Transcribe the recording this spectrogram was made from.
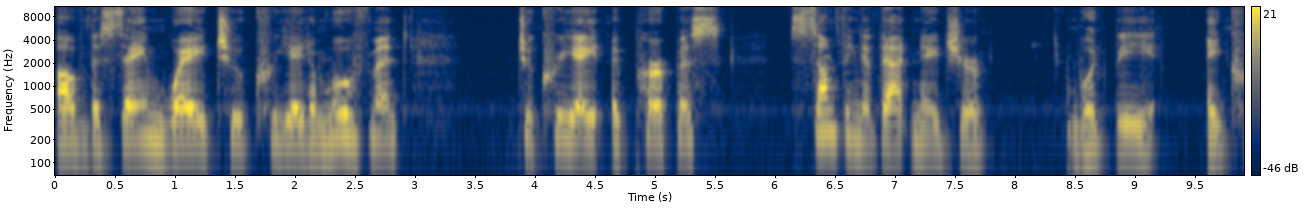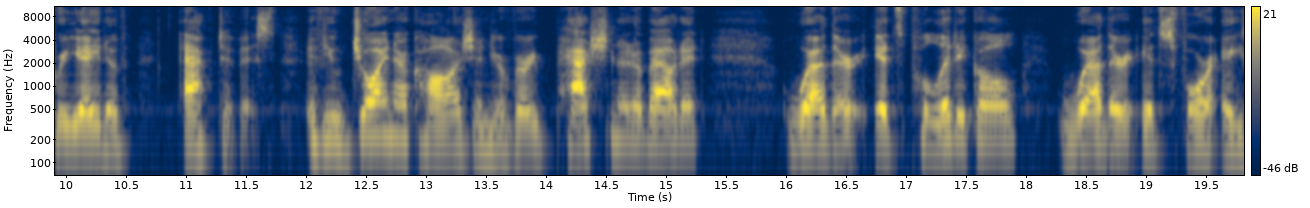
of the same way to create a movement, to create a purpose, something of that nature would be a creative activist. If you join our cause and you're very passionate about it, whether it's political, whether it's for a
